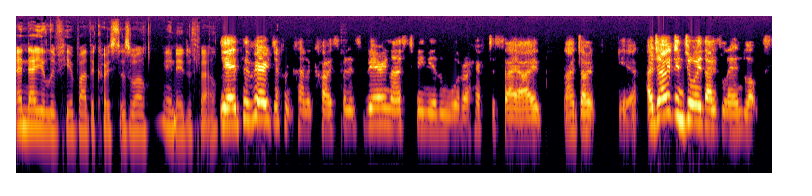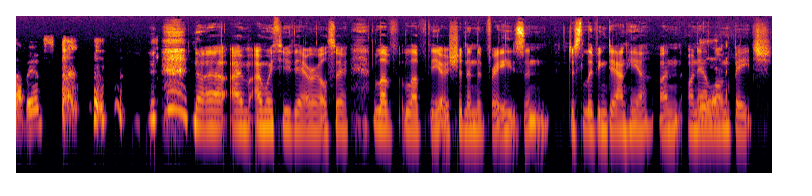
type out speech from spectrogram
and now you live here by the coast as well in Edithvale. Yeah, it's a very different kind of coast, but it's very nice to be near the water. I have to say, I I don't yeah I don't enjoy those landlocked suburbs. no, I'm I'm with you there. I also love love the ocean and the breeze and just living down here on on our yeah. long beach.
